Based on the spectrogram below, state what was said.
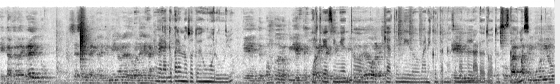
en cartera de crédito, 63 mil millones de dólares en La verdad que para nosotros es un orgullo el depósito de los clientes, el crecimiento que ha tenido Banesco Internacional a lo largo de todos estos años. patrimonio,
